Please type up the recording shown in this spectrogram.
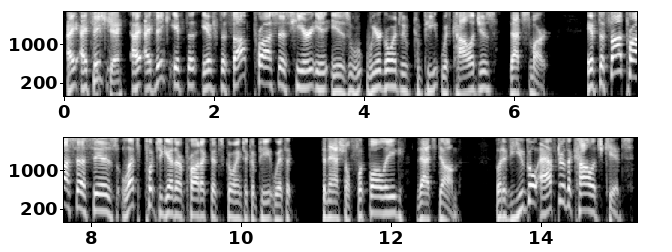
I, I think I, I think if the if the thought process here is, is we're going to compete with colleges, that's smart. If the thought process is let's put together a product that's going to compete with the National Football League, that's dumb. But if you go after the college kids,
